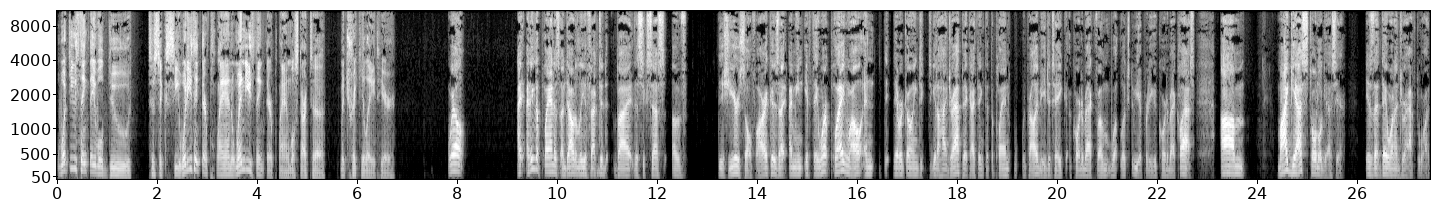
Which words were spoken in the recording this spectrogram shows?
what do you think they will do to succeed? What do you think their plan when do you think their plan will start to matriculate here? Well I, I think the plan is undoubtedly affected by the success of this year so far. Because I, I mean, if they weren't playing well and they were going to, to, get a high draft pick, I think that the plan would probably be to take a quarterback from what looks to be a pretty good quarterback class. Um, my guess, total guess here, is that they want to draft one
